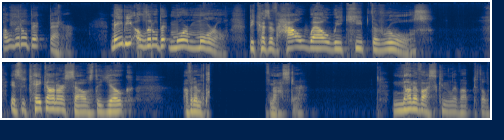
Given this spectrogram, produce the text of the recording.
a little bit better, maybe a little bit more moral because of how well we keep the rules, is to take on ourselves the yoke of an impossible master. None of us can live up to the law.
